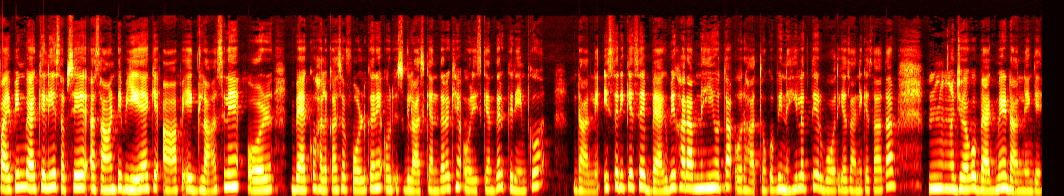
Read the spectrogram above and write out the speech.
पाइपिंग बैग के लिए सबसे आसान टिप ये है कि आप एक गिलास लें और बैग को हल्का सा फोल्ड करें और इस गिलास के अंदर रखें और इसके अंदर क्रीम को डाल लें। इस तरीके से बैग भी ख़राब नहीं होता और हाथों को भी नहीं लगती और बहुत ही आसानी के साथ आप जो है वो बैग में डाल लेंगे।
